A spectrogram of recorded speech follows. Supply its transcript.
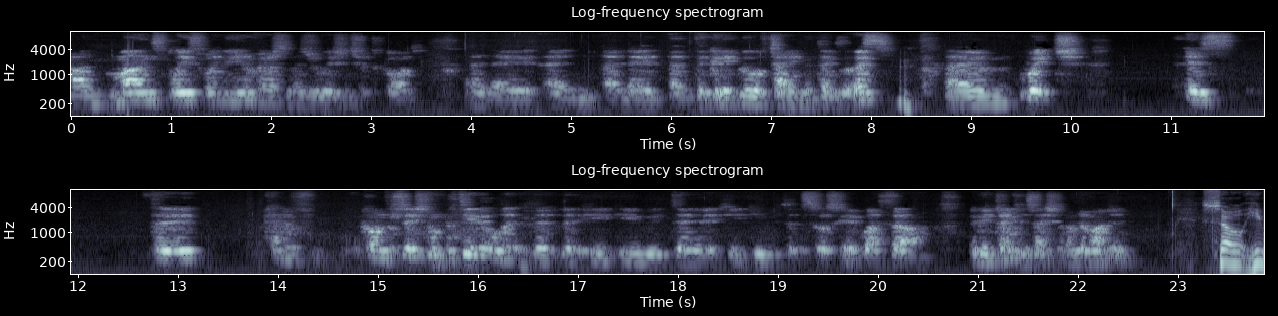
and man's place within the universe and his relationship to God and uh, and and, uh, and the great rule of time and things like this, um, which is the kind of conversational material that, that, that he, he would uh, he, he would associate with uh, a good drinking session, I would imagine. So he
